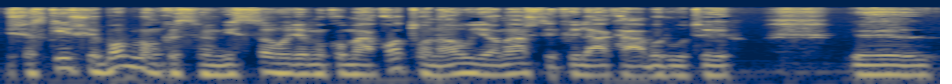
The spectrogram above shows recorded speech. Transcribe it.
és ez később abban köszön vissza, hogy amikor már katona, ugye a második világháborút ő, ő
